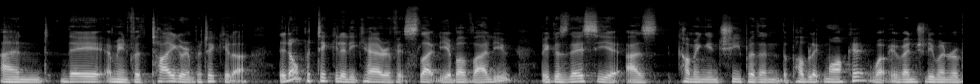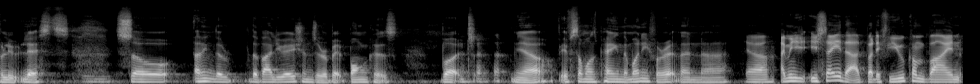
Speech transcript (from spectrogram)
And they, I mean, for Tiger in particular, they don't particularly care if it's slightly above value because they see it as coming in cheaper than the public market well, eventually when Revolut lists. Mm. So I think the, the valuations are a bit bonkers. But yeah, if someone's paying the money for it, then uh, Yeah, I mean, you say that, but if you combine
